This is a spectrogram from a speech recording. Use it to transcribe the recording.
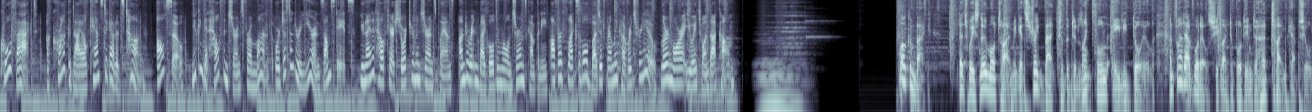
Cool fact a crocodile can't stick out its tongue. Also, you can get health insurance for a month or just under a year in some states. United Healthcare short term insurance plans, underwritten by Golden Rule Insurance Company, offer flexible, budget friendly coverage for you. Learn more at uh1.com. Welcome back. Let's waste no more time and get straight back to the delightful Eilidh Doyle and find out what else she'd like to put into her time capsule.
